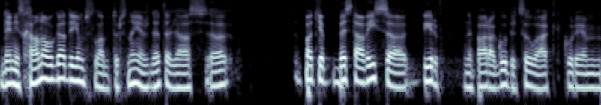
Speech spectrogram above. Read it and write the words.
Denis Hanova gadījums, labi, tur neiešu detaļās. Uh, pat ja bez tā visa ir nepārāk gudri cilvēki, kuriem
